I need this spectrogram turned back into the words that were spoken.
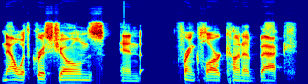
now with Chris Jones and Frank Clark kind of back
